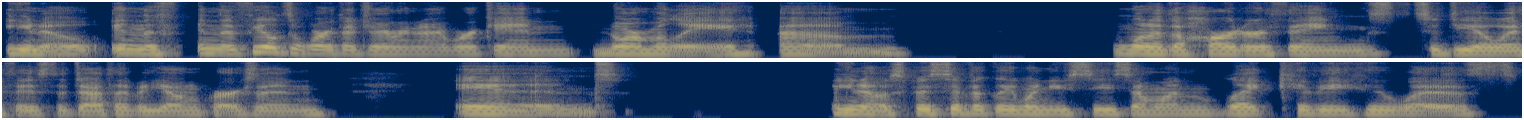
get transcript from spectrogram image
you know in the in the fields of work that jeremy and i work in normally um one of the harder things to deal with is the death of a young person and, you know, specifically when you see someone like Kivy who was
